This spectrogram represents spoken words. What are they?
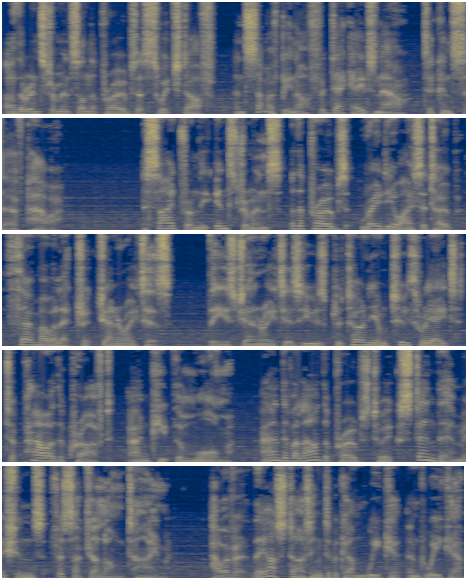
Other instruments on the probes are switched off, and some have been off for decades now to conserve power. Aside from the instruments are the probe's radioisotope thermoelectric generators. These generators use plutonium-238 to power the craft and keep them warm, and have allowed the probes to extend their missions for such a long time. However, they are starting to become weaker and weaker,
